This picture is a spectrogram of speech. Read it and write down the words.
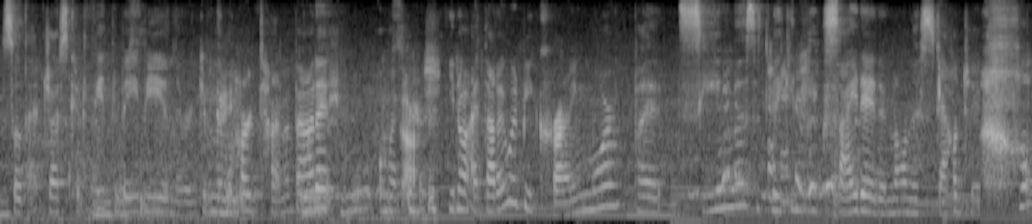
so that Jess could feed the baby and they were giving them a hard time about it? Oh my gosh. You know, I thought I would be crying more, but seeing this, it's making me excited and all nostalgic. Oh,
